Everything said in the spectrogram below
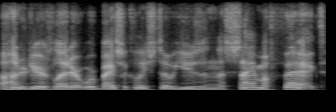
a hundred years later we're basically still using the same effect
